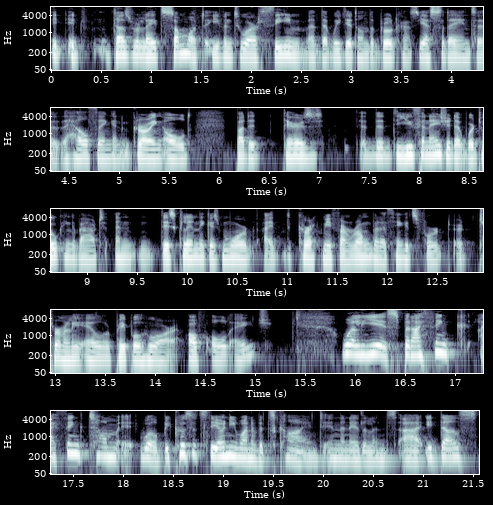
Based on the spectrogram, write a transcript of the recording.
it, it does relate somewhat even to our theme uh, that we did on the broadcast yesterday into the health thing and growing old. But it, there's the, the euthanasia that we're talking about, and this clinic is more. I, correct me if I'm wrong, but I think it's for uh, terminally ill or people who are of old age. Well, yes, but I think I think Tom. Well, because it's the only one of its kind in the Netherlands, uh, it does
